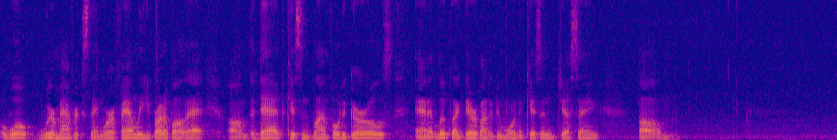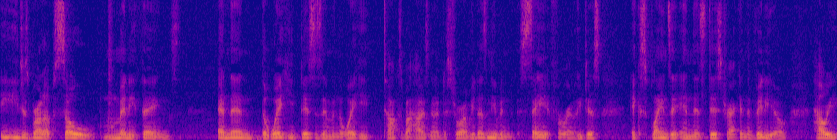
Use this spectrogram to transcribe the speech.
oh, well, we're Mavericks thing. We're a family. He brought up all that. Um, the dad kissing blindfolded girls, and it looked like they were about to do more than kissing. Just saying. Um, he, just brought up so many things And then the way he disses him and the way he talks about how he's going to destroy him, he doesn't even say it for real. He just explains it in this diss track in the video. How he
